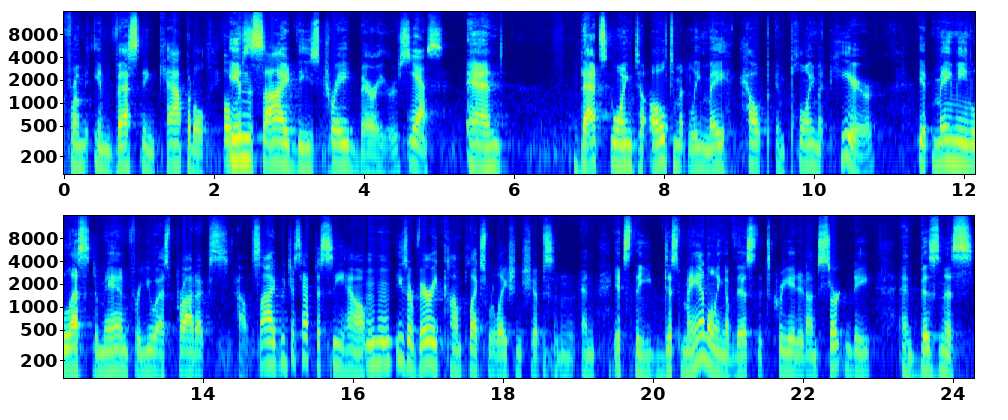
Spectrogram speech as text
from investing capital Overs- inside these trade barriers. yes? And that's going to ultimately may help employment here. It may mean less demand for US products outside. We just have to see how mm-hmm. these are very complex relationships and, and it's the dismantling of this that's created uncertainty and business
